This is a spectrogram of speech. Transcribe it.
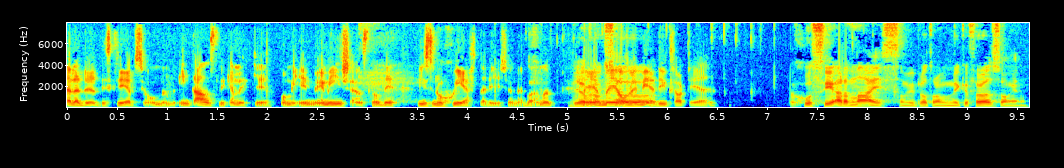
eller det, det skrevs ju om, men inte alls lika mycket om, i, i min känsla. Och det finns något skevt där i känner jag bara. Men, men, men jag håller med, det är klart det är... José Arnaiz som vi pratade om mycket förra säsongen.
